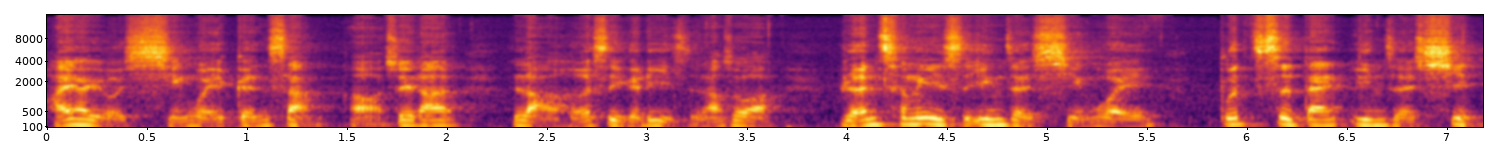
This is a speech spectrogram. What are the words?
还要有行为跟上啊，所以他老何是一个例子。他说啊，人称义是因着行为，不是单因着信。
